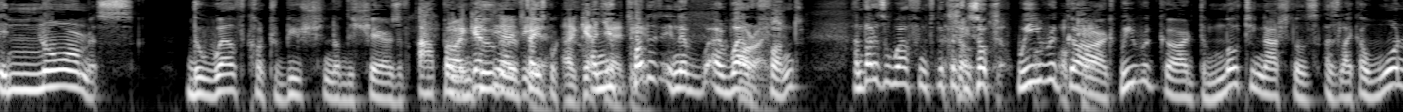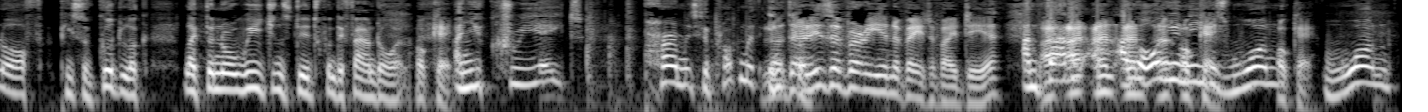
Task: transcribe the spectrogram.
enormous the wealth contribution of the shares of Apple oh, no, and Google and Facebook, and you put it in a, a wealth right. fund, and that is a wealth fund for the country. So, so, so we oh, regard okay. we regard the multinationals as like a one-off piece of good luck, like the Norwegians did when they found oil. Okay, and you create permanence. The problem with no, is a very innovative idea, and that, I, I, and, and, and, all you uh, need okay. is one. Okay. one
